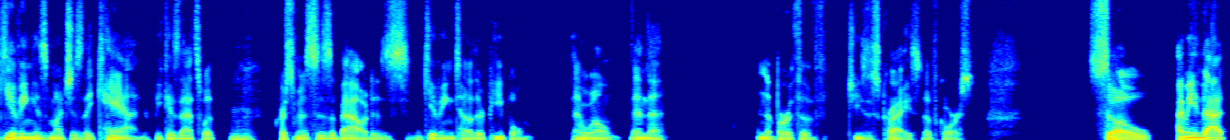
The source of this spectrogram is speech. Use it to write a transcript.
giving as much as they can because that's what Mhm. christmas is about is giving to other people. And well and the in the birth of jesus christ of course. So i mean that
